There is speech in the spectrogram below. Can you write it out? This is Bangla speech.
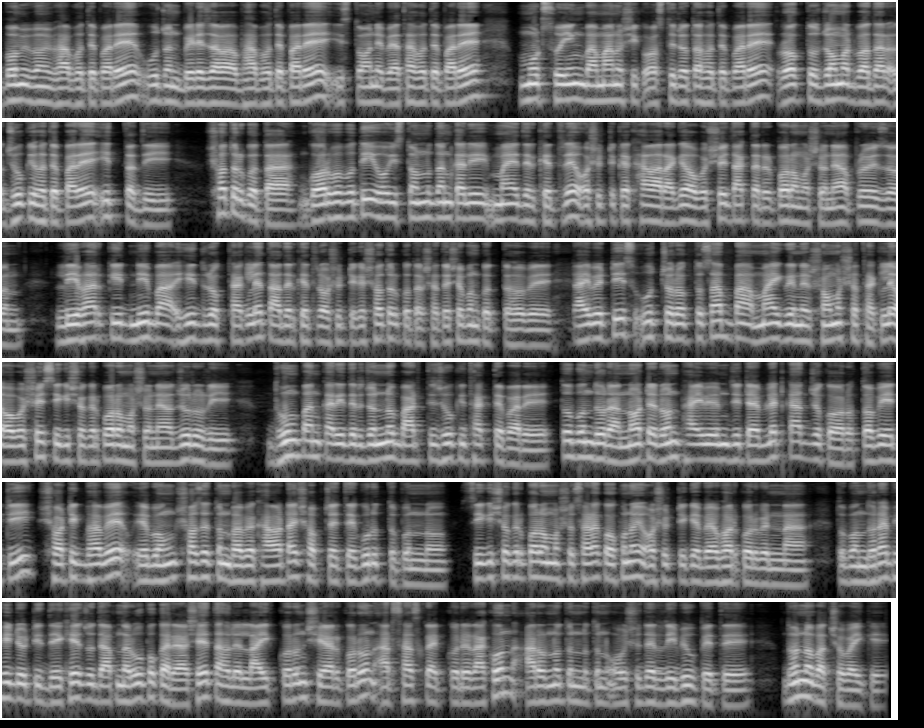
বমি বমি ভাব হতে পারে, ওজন বেড়ে যাওয়া ভাব হতে পারে, স্তনে ব্যথা হতে পারে, মুড সুইং বা মানসিক অস্থিরতা হতে পারে, রক্ত জমাট বাঁধার ঝুঁকি হতে পারে ইত্যাদি। সতর্কতা, গর্ভবতী ও স্তন্যদানকারী মায়েদের ক্ষেত্রে ওষুধটিকে খাওয়ার আগে অবশ্যই ডাক্তারের পরামর্শ নেওয়া প্রয়োজন। লিভার, কিডনি বা হৃদরোগ থাকলে তাদের ক্ষেত্রে ওষুধটিকে সতর্কতার সাথে সেবন করতে হবে। ডায়াবেটিস, উচ্চ রক্তচাপ বা মাইগ্রেনের সমস্যা থাকলে অবশ্যই চিকিৎসকের পরামর্শ নেওয়া জরুরি। ধূমপানকারীদের জন্য বাড়তি ঝুঁকি থাকতে পারে। তো বন্ধুরা, নটেরন ফাইভ এমজি ট্যাবলেট কার্যকর, তবে এটি সঠিকভাবে এবং সচেতনভাবে খাওয়াটাই সবচাইতে গুরুত্বপূর্ণ। চিকিৎসকের পরামর্শ ছাড়া কখনোই ওষুধটিকে ব্যবহার করবেন না। তো বন্ধুরা, ভিডিওটি দেখে যদি আপনার উপকারে আসে, তাহলে লাইক করুন, শেয়ার করুন আর সাবস্ক্রাইব করে রাখুন আরও নতুন নতুন ওষুধের রিভিউ পেতে। ধন্যবাদ সবাইকে।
